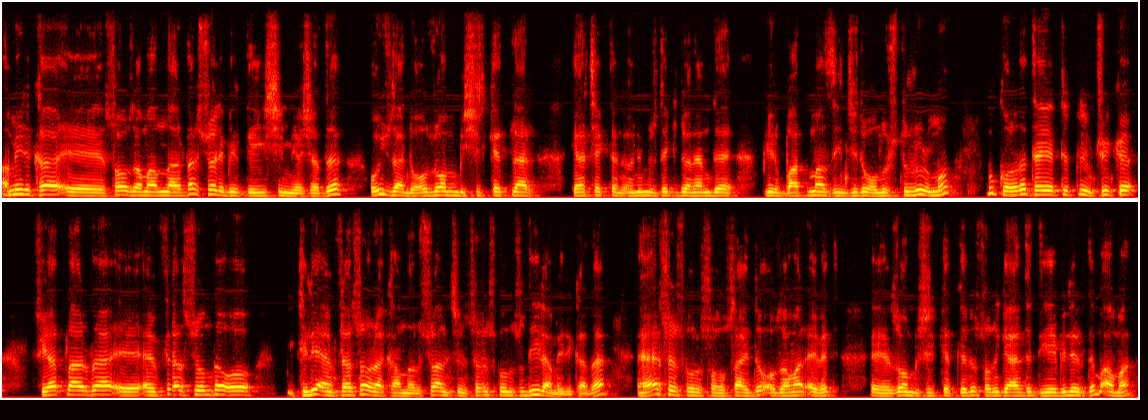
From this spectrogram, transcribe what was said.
Amerika e, son zamanlarda şöyle bir değişim yaşadı. O yüzden de o zombi şirketler gerçekten önümüzdeki dönemde bir batma zinciri oluşturur mu? Bu konuda tereddütlüyüm. Çünkü fiyatlarda, e, enflasyonda o ikili enflasyon rakamları şu an için söz konusu değil Amerika'da. Eğer söz konusu olsaydı o zaman evet e, zombi şirketlerin sonu geldi diyebilirdim ama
